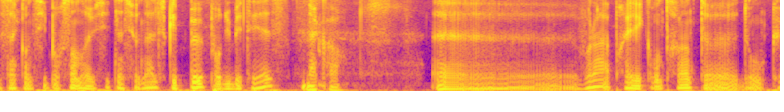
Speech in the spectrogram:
56% euh, de réussite nationale, ce qui est peu pour du BTS. D'accord. Euh, voilà, après les contraintes, euh, donc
